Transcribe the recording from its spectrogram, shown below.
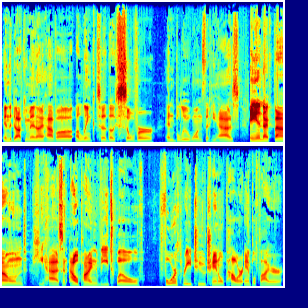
in the document, I have a, a link to the silver and blue ones that he has, and I found he has an Alpine V12 432 channel power amplifier,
